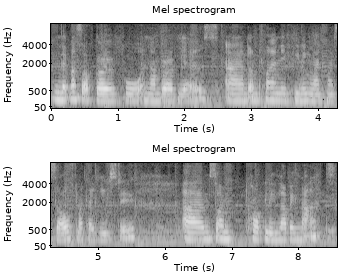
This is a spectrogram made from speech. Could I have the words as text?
let myself go for a number of years, and I'm finally feeling like myself, like I used to. Um, so I'm properly loving that.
